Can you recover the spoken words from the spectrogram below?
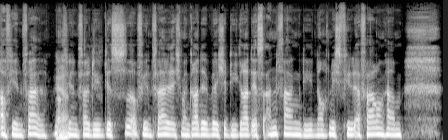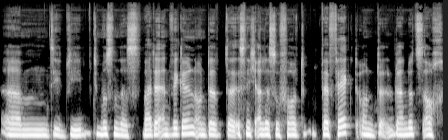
Auf jeden Fall, ja. auf jeden Fall, die das auf jeden Fall. Ich meine gerade welche, die gerade erst anfangen, die noch nicht viel Erfahrung haben, ähm, die die die müssen das weiterentwickeln und da, da ist nicht alles sofort perfekt und da nützt auch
